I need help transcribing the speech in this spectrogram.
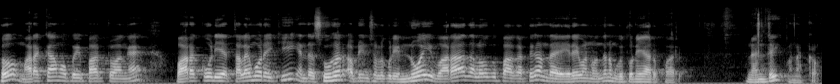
ஸோ மறக்காமல் போய் பார்த்துவாங்க வரக்கூடிய தலைமுறைக்கு இந்த சுகர் அப்படின்னு சொல்லக்கூடிய நோய் வராத அளவுக்கு பார்க்கறதுக்கு அந்த இறைவன் வந்து நமக்கு துணையாக இருப்பார். நன்றி வணக்கம்.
